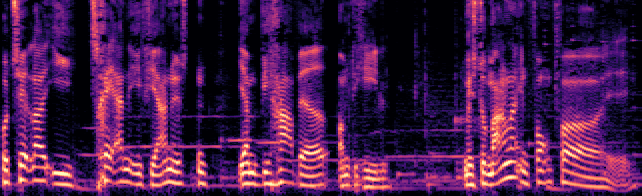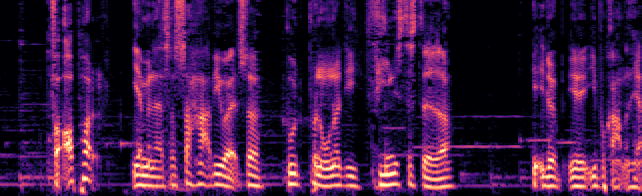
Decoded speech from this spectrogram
hoteller i træerne i Fjernøsten. Jamen, vi har været om det hele. Hvis du mangler en form for, øh, for ophold, jamen altså, så har vi jo altså budt på nogle af de fineste steder i, i, i programmet her.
